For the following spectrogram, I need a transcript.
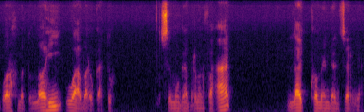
warahmatullahi wabarakatuh. Semoga bermanfaat. Like comment dan share nya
